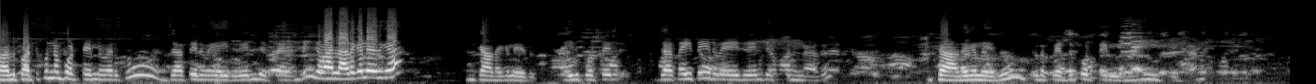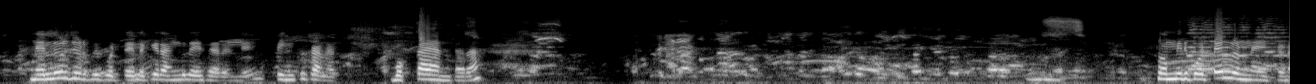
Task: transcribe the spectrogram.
వాళ్ళు పట్టుకున్న పొట్టేళ్ళ వరకు జత ఇరవై ఐదు వేలు చెప్పారంటే. ఇంకా వాళ్ళు అడగలేదుగా? ఇంకా అడగలేదు. ఐదు పొట్టేళ్ళు. జత అయితే ఇరవై ఐదు వేలు చెప్తున్నారు. ఇంకా అడగలేదు. ఇక్కడ పెద్ద పొట్టేళ్ళు ఉన్నాయి. చూద్దాం. నెల్లూరు జుడిపి పొట్టేళ్ళకి రంగులు వేశారండి పింక్ కలర్. బొక్కాయ అంటారా? తొమ్మిది పొట్టేళ్ళు ఉన్నాయి ఇక్కడ.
